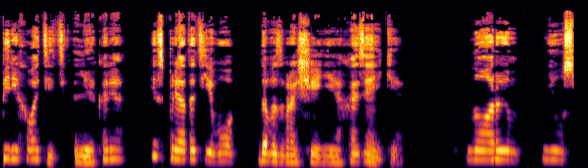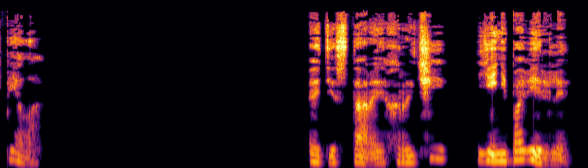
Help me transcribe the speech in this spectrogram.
перехватить лекаря и спрятать его до возвращения хозяйки. Но Арым не успела. Эти старые хрычи ей не поверили.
